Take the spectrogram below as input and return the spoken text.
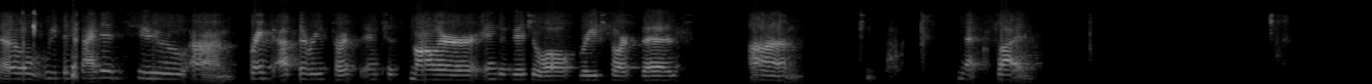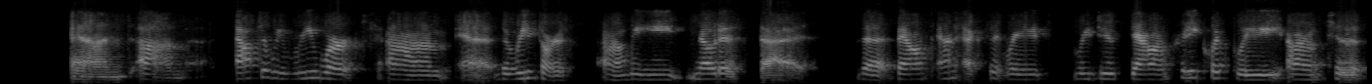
so we decided to um, break up the resource into smaller individual resources. Um, next slide. And um, after we reworked um, uh, the resource, uh, we noticed that the bounce and exit rates reduced down pretty quickly um, to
